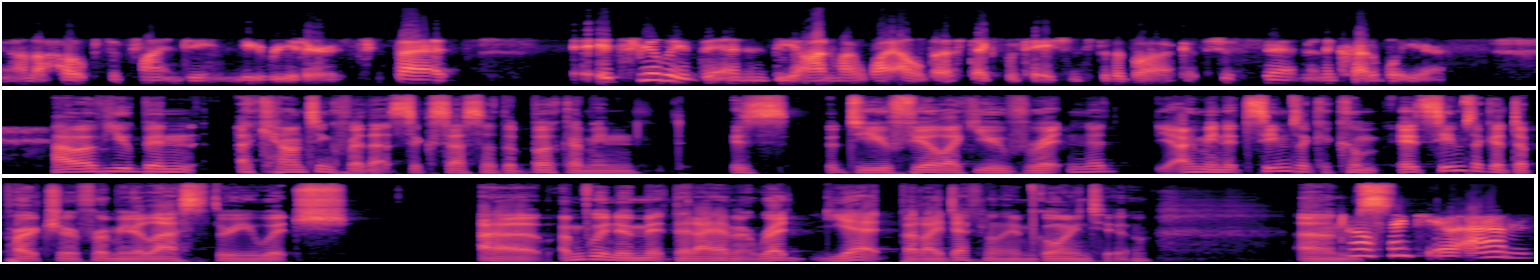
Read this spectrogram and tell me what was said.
you know, in the hopes of finding new readers. But it's really been beyond my wildest expectations for the book. It's just been an incredible year. How have you been accounting for that success of the book? I mean, is do you feel like you've written it? I mean, it seems like a com- it seems like a departure from your last three, which uh, I'm going to admit that I haven't read yet, but I definitely am going to. Um, Oh, thank you. Um,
